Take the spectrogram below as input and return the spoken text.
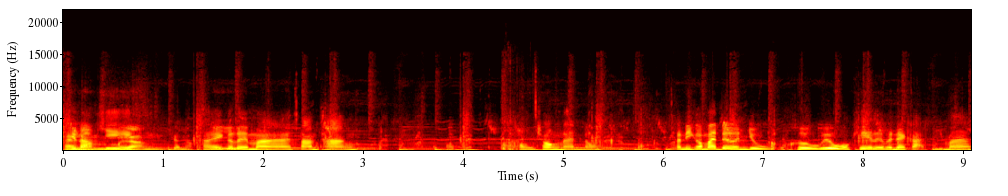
แนะนำ Kinokee เมืองเกรนอฟใช่ก็เลยมาตามทางของของช่องนั้นเนาะตอนนี้ก็มาเดินอยู่คือวิวโอเคเลยบรรยากาศดีมาก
